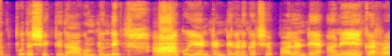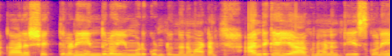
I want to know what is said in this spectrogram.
అద్భుత శక్తి దాగుంటుంది. ఆకు ఏంటంటే కనుక చెప్పాలంటే అనేక రకాల శక్తులని ఇందులో ఇమ్ముడుకుంటుందన్నమాట అందుకే ఈ ఆకును మనం తీసుకొని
